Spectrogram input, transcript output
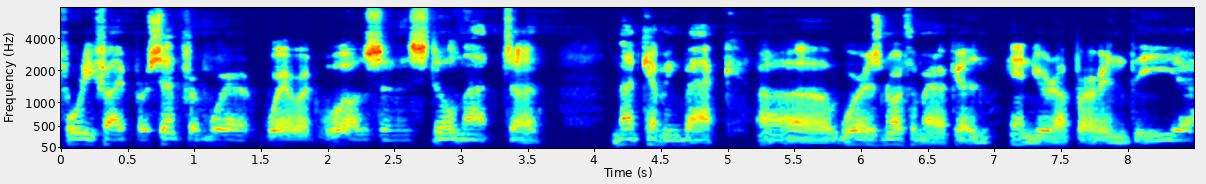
forty five percent from where where it was, and is still not not coming back, uh, whereas North America and Europe are in the uh,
